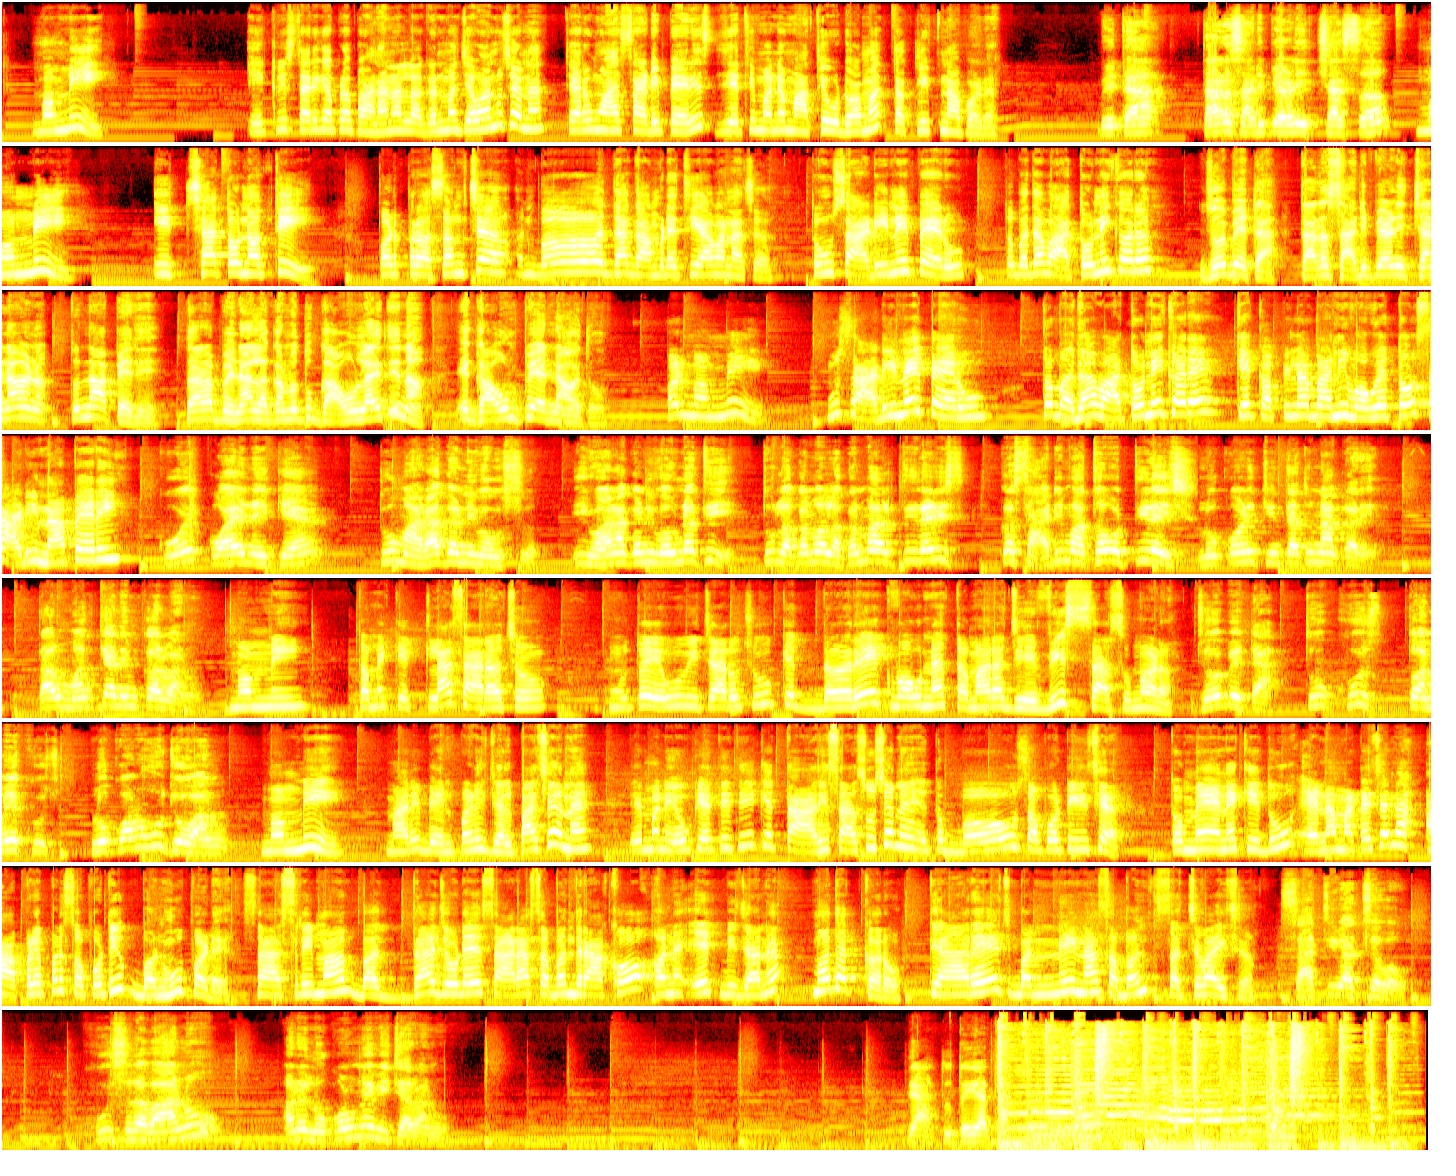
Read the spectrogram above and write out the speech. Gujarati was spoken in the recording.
મમ્મી એકવીસ તારીખે આપણા ભાણાના લગ્નમાં જવાનું છે ને ત્યારે હું આ સાડી પહેરીશ જેથી મને માથે ઉડવામાં તકલીફ ના પડે. બેટા તારા સાડી પહેરવાની ઈચ્છા છે? મમ્મી ઈચ્છા તો નથી પણ પ્રસંગ છે અને બધા ગામડેથી આવવાના છે. તો હું સાડી નહીં પહેરું તો બધા વાતો નહીં કરે. જો બેટા તારા સાડી પહેરવાની ઈચ્છા ના હોય ને તો ના પહેરે. તારા ભાઈના લગ્નમાં તું ગાઉન લાવી હતી ને એ ગાઉન પહેર ના હોય તો. પણ મમ્મી હું સાડી નહીં પહેરું તો બધા વાતો નહીં કરે કે કપિલાબાની વહુએ તો સાડી ના પહેરી? કોઈ કોઈ નહીં કે તું મારા ઘરની વહુ છું. ઈ મારા ઘરની વહુ નથી. તું લગ્નમાં લગ્નમાં હલતી રહીશ કે સાડી માથો ઓઢતી રહીશ? લોકોની ચિંતા તું ના કરે. તારું મન ક્યાં એમ કરવાનું? મમ્મી તમે કેટલા સારા છો. હું તો એવું વિચારું છું કે દરેક વહુને તમારા જેવી જ સાસુ મળે. જો બેટા તું ખુશ તો અમે ખુશ. લોકોનું શું જોવાનું? મમ્મી મારી બેનપણી જલ્પા છે ને, એ મને એવું કહેતી હતી કે તારી સાસુ છે ને, એ તો બહુ સપોર્ટિવ છે. તો મેં એને કીધું, એના માટે છે ને, આપણે પણ સપોર્ટિવ બનવું પડે. સાસરીમાં બધા જોડે સારા સંબંધ રાખો અને એકબીજાને મદદ કરો. ત્યારે જ બંનેના સંબંધ સચવાય છે. સાચી વાત છે બહુ ખુશ રહેવાનું અને લોકોનું નહીં વિચારવાનું. જા, તું તૈયાર થા.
